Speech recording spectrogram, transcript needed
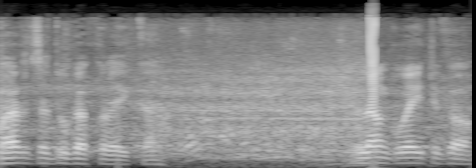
Bardzo długa kolejka. Long way to go.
